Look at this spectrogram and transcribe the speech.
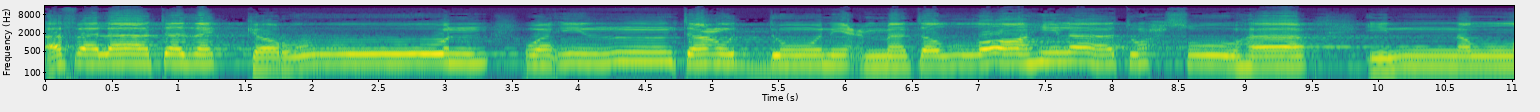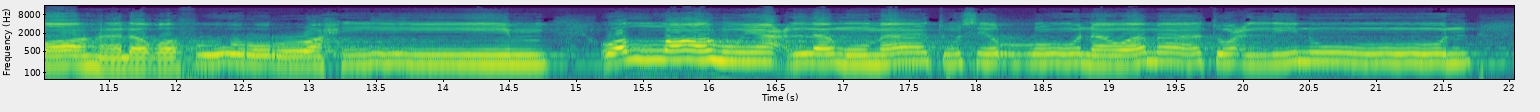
أفلا تذكرون وإن تعدوا نعمة الله لا تحصوها إن الله لغفور رحيم والله يعلم ما تسرون وما تعلنون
